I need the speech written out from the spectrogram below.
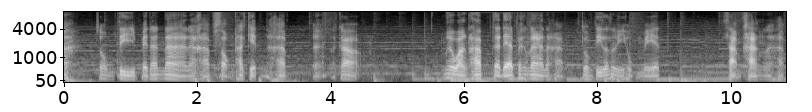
อะโจมตีไปด้านหน้านะครับสองทาร์เก็ตนะครับ อะแล้วก็ เมื่อวางทับจะแดดไปข้างหน้านะครับ โจมตีรัศมี6เมตร3ครั้งนะครับ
